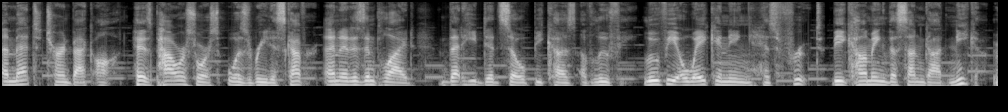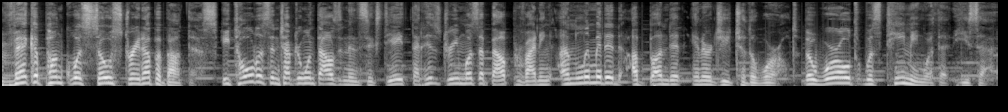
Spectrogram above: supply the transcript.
Emet turned back on. His power source was rediscovered, and it is implied that he did so because of Luffy. Luffy awakening his fruit, becoming the sun god Nika. Vegapunk was so straight up about this. He told us in chapter 1068 that his dream was about providing unlimited, abundant energy to the world. The world was teeming with it, he said.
